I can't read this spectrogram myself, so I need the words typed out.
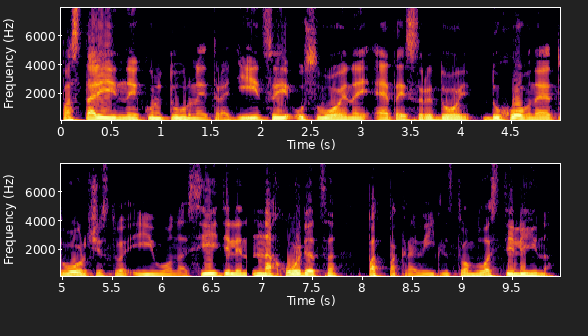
По старинной культурной традиции, усвоенной этой средой, духовное творчество и его носители находятся под покровительством властелина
